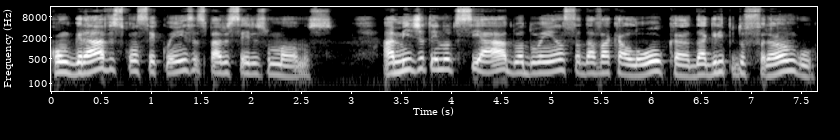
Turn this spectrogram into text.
com graves consequências para os seres humanos. A mídia tem noticiado a doença da vaca louca, da gripe do frango,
